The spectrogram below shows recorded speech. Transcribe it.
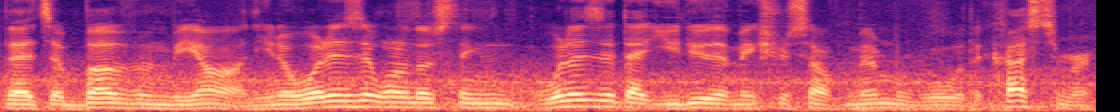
that's above and beyond? You know, what is it one of those things, what is it that you do that makes yourself memorable with a customer?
